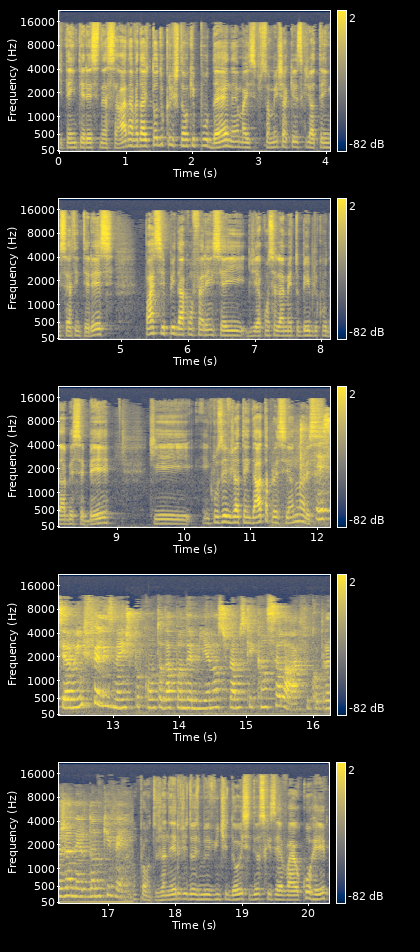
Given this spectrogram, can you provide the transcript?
que tem interesse nessa área. Na verdade, todo cristão que puder, né, mas principalmente aqueles que já têm certo interesse, participe da conferência aí de aconselhamento bíblico da ABCB que inclusive já tem data para esse ano, Larissa? Esse ano, infelizmente, por conta da pandemia, nós tivemos que cancelar. Ficou para janeiro do ano que vem. Então, pronto, janeiro de 2022, se Deus quiser, vai ocorrer.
